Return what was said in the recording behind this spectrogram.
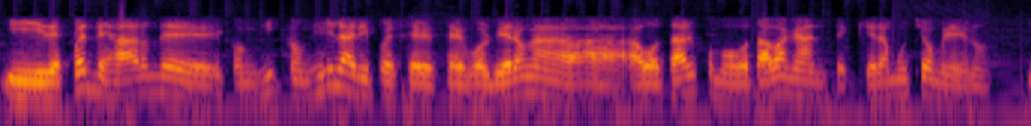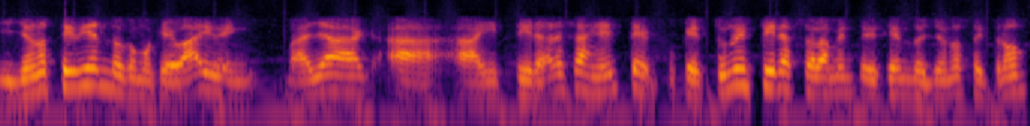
Y después dejaron de con, con Hillary pues se, volvieron a votar como votaban antes que era mucho menos y yo no estoy viendo como que Biden vaya a, inspirar a esa gente, porque tú no inspiras solamente diciendo yo no soy Trump,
